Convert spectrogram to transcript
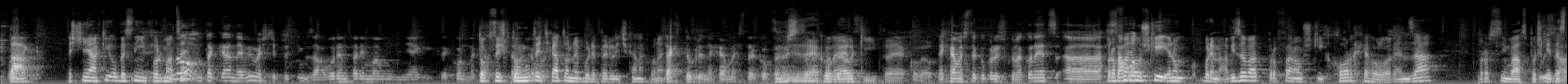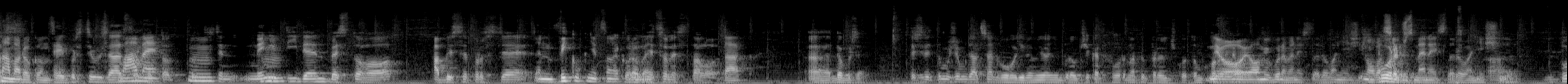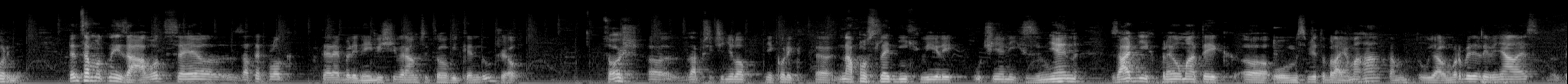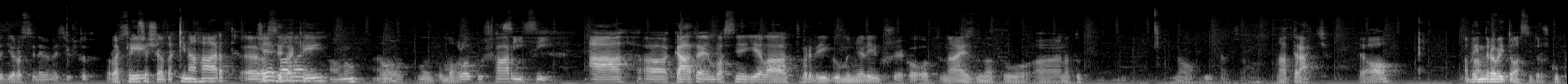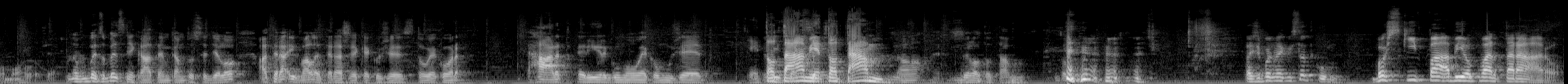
Tak, ještě nějaký obecný informace? No, tak já nevím, ještě před tím závodem tady mám nějak jako... To chceš k tomu teďka, to nebude perlička nakonec. Tak dobře, necháme to jako perličku To je jako velký, to je jako velký. Necháme si to jako perličku nakonec. Uh, pro samot... fanoušky, jenom budeme avizovat, pro fanoušky Jorgeho Lorenza, Prosím vás, počkejte s náma do konce. Hej, prostě už zás, Máme. Jako to, to hmm. prostě není hmm. týden bez toho, aby se prostě... Ten vykuk něco jako něco nestalo. Tak. Uh, dobře. Takže teď to můžeme udělat třeba dvouhodinový, oni budou čekat furt na tu perličku o tom porche. Jo, jo, my budeme nejsledovanější. No vlastně už jsme nejsledovanější. Uh, výborně. Ten samotný závod se jel za teplok, které byly nejvyšší v rámci toho víkendu, že jo? což uh, zapříčinilo několik uh, na poslední chvíli učiněných změn zadních pneumatik uh, u, myslím, že to byla Yamaha, tam to udělal Morbidelli Vinales, teď Rossi, nevím, jestli už to Rossi taky. přešel taky na hard, uh, Rossi taky, ano, ano. No, mu pomohlo tu hard. CC. A uh, KTM vlastně jela tvrdý gumy, měli už jako od nájezdu na tu, uh, na tu, no, na trať, jo. A Bindrovi to asi trošku pomohlo, že? No vůbec obecně KTM, kam to se dělo. A teda i Vale teda řekl, jako, že s tou jako hard rear gumou jako může jet je to tam, je to tam. No, bylo to tam. Takže pojďme k výsledkům. Božský Fabio Quartararo.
